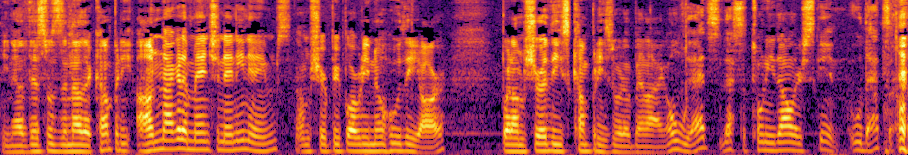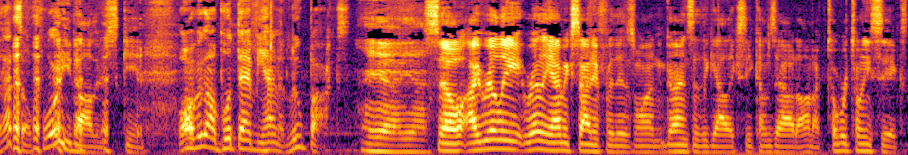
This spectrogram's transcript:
You know, if this was another company, I'm not gonna mention any names. I'm sure people already know who they are, but I'm sure these companies would have been like, "Oh, that's that's a twenty dollars skin. Oh, that's a, that's a forty dollars skin. Oh, we're gonna put that behind a loot box." Yeah, yeah. So I really, really am excited for this one. Guardians of the Galaxy comes out on October 26th.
